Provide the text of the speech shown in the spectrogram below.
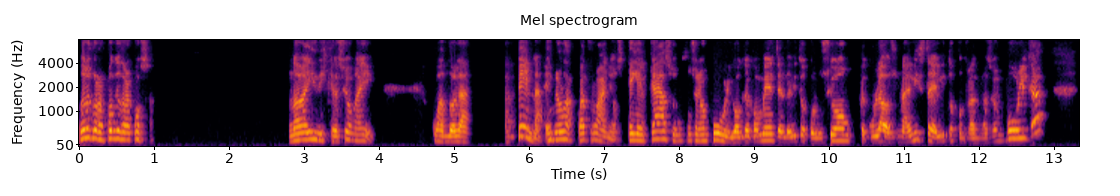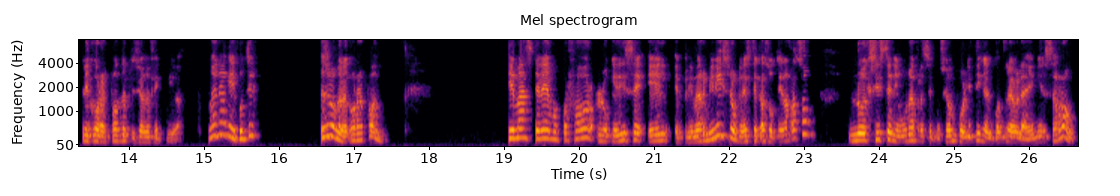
No le corresponde otra cosa. No hay discreción ahí. Cuando la pena es menor a cuatro años, en el caso de un funcionario público que comete el delito de colusión, peculado, es una lista de delitos contra la administración pública, le corresponde prisión efectiva. No hay nada que discutir. Eso es lo que le corresponde. ¿Qué más tenemos, por favor? Lo que dice el, primer ministro, que en este caso tiene razón, no existe ninguna persecución política en contra de Vladimir Serrón.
